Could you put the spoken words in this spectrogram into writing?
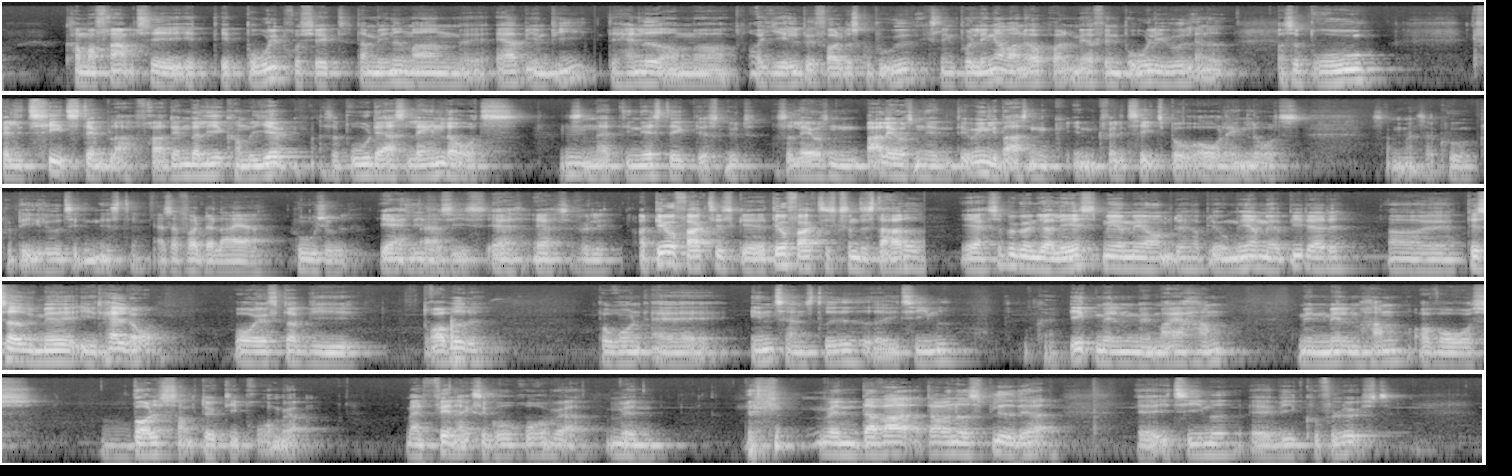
kommer frem til et, et boligprojekt, der mindede meget om øh, Airbnb. Det handlede om at, at hjælpe folk, der skulle på udveksling på længerevarende ophold med at finde bolig i udlandet og så bruge kvalitetsstempler fra dem, der lige er kommet hjem, altså bruge deres landlords, mm. sådan at de næste ikke bliver snydt. Og så lave sådan, bare lave sådan en, det er jo egentlig bare sådan en kvalitetsbog over landlords, som man så kunne, kunne dele ud til de næste. Altså folk, der leger hus ud. Ja, lige ja. præcis. Ja, ja, selvfølgelig. Og det var, faktisk, øh, det var faktisk sådan, det startede. Ja, så begyndte jeg at læse mere og mere om det, og blev mere og mere bit af det. Og øh, det sad vi med i et halvt år, hvor efter vi droppede det, på grund af interne stridigheder i teamet. Okay. Ikke mellem mig og ham, men mellem ham og vores voldsomt dygtige programmør. Man finder ikke så gode programmør, men, men, men der, var, der var noget splid der øh, i teamet, øh, vi ikke kunne få løst.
